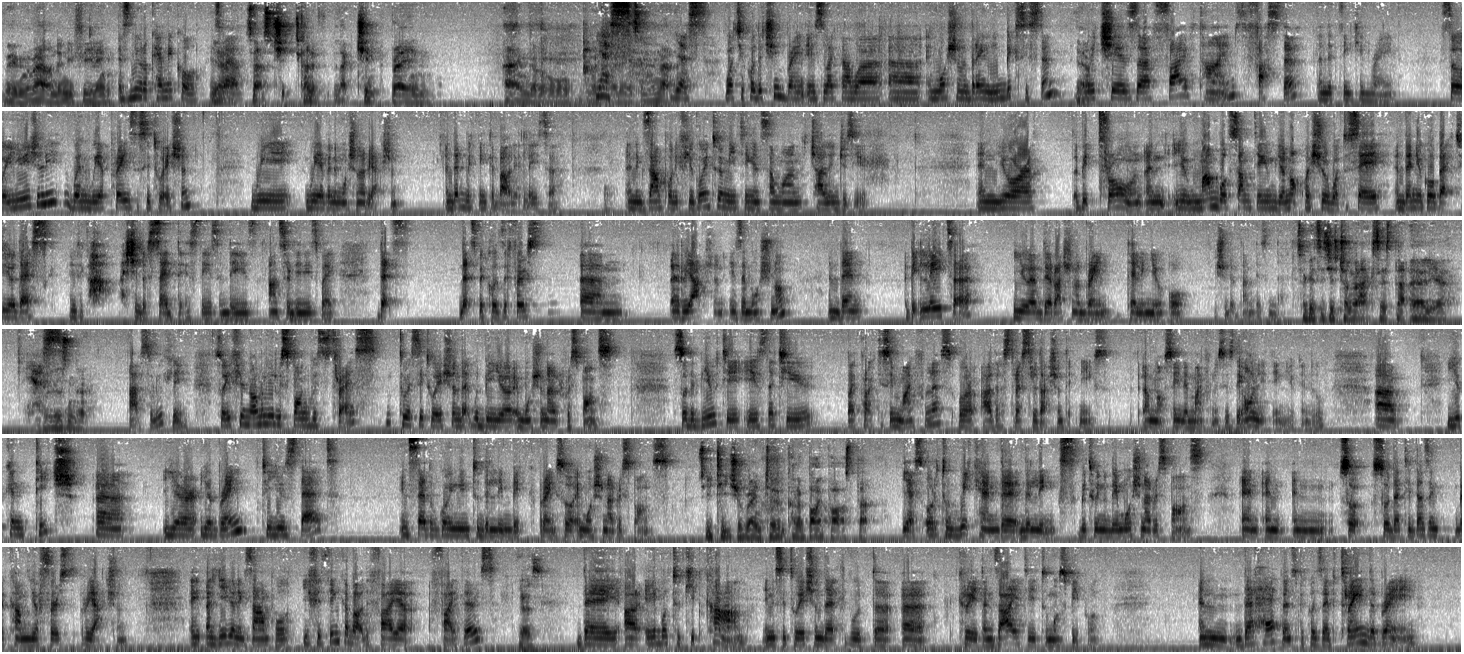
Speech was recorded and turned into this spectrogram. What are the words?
moving around and you feeling It's neurochemical as well. So that's ch- kind of like chimp brain anger or whatever Yes. it is, and then that Yes, what you call the chimp brain is like our uh, emotional brain limbic system, Yeah. which is uh, five times faster than the thinking brain. So usually, when we appraise the situation, we we have an emotional reaction, and then we think about it later. An example: if you go into a meeting and someone challenges you, and you're a bit thrown and you mumble something, you're not quite sure what to say, and then you go back to your desk and you think, ah, I should have said this, this, and this, answered in this way. That's that's because the first um, reaction is emotional, and then a bit later you have the rational brain telling you, oh, you should have done this and that. So I guess it's just trying to access that earlier, Yes. isn't it? Absolutely. So if you normally respond with stress to a situation, that would be your emotional response. So the beauty is that you, by practicing mindfulness or other stress reduction techniques, I'm not saying that mindfulness is the only thing you can do. Um, you can teach uh, your your brain to use that instead of going into the limbic brain, so emotional response. So you teach your brain to kind of bypass that. Yes, or to weaken the, the links between the emotional response and, and, and so, so that it doesn't become your first reaction. I'll give you an example. If you think about the firefighters, Yes. they are able to keep calm in a situation that would uh, uh, create anxiety to most people. And that happens because they've trained the brain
